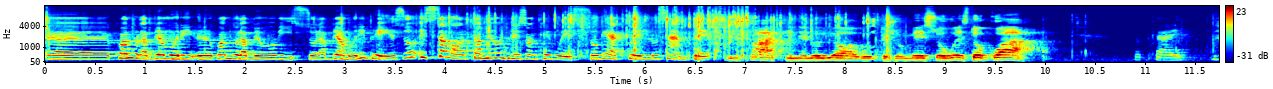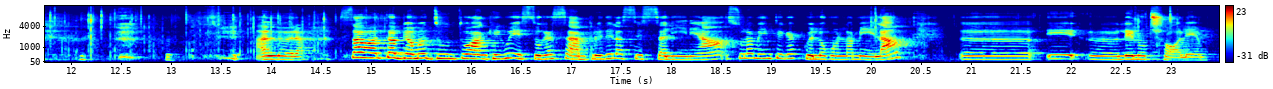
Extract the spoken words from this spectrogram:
eh, quando, l'abbiamo eh, quando l'abbiamo visto l'abbiamo ripreso e stavolta abbiamo preso anche questo che è quello sempre. Infatti nello yogurt ci ho messo questo qua. ok. Allora stavolta abbiamo aggiunto anche questo che è sempre della stessa linea solamente che è quello con la mela eh, e eh, le nocciole.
